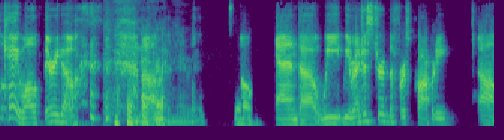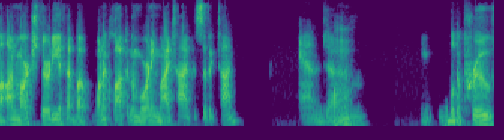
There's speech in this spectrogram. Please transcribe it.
okay, well, there you go. um, neighborhood, neighborhood. So, and uh, we we registered the first property uh, on March 30th at about one o'clock in the morning, my time, Pacific time, and um, able to prove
